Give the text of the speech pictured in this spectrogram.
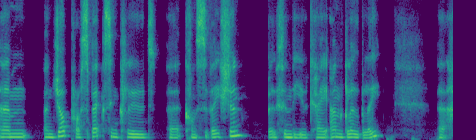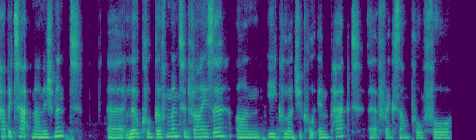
Um, and job prospects include uh, conservation, both in the UK and globally, uh, habitat management, uh, local government advisor on ecological impact, uh, for example, for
